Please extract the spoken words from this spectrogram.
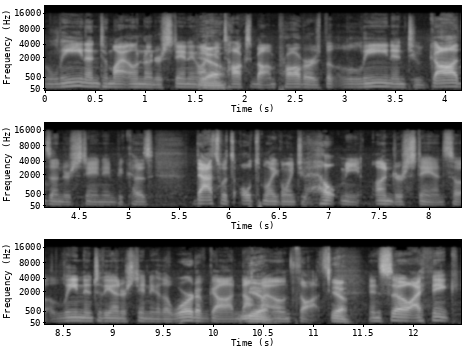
lean into my own understanding, like Yeah. it talks about in Proverbs, but lean into God's understanding because that's what's ultimately going to help me understand." So lean into the understanding of the Word of God, not Yeah. my own thoughts. Yeah. And so I think,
